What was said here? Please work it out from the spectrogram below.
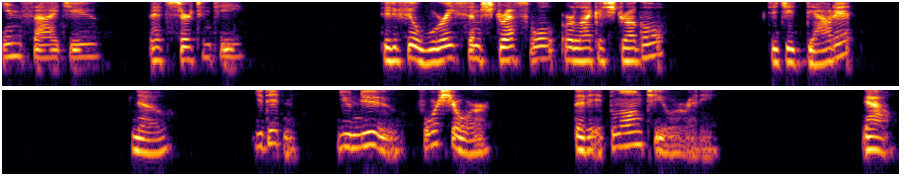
inside you, that certainty? Did it feel worrisome, stressful, or like a struggle? Did you doubt it? No, you didn't. You knew for sure that it belonged to you already. Now,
